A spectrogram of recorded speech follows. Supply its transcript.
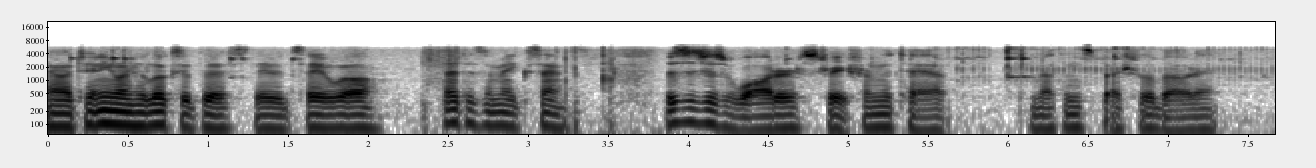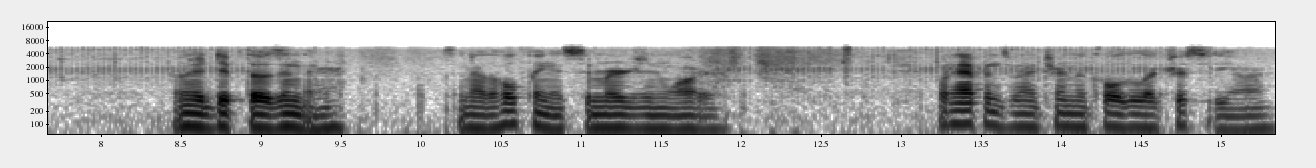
Now to anyone who looks at this, they would say, well, that doesn't make sense. This is just water straight from the tap. Nothing special about it. I'm going to dip those in there. So now the whole thing is submerged in water. What happens when I turn the cold electricity on?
